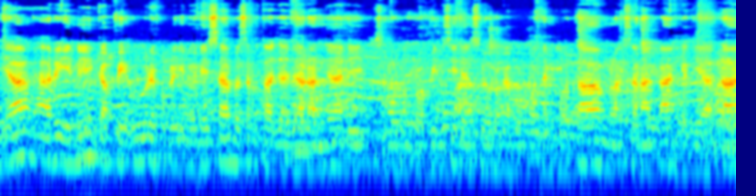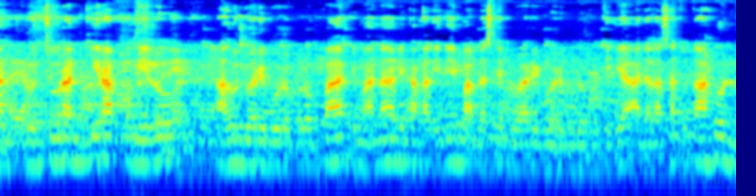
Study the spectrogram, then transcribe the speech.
Ya, hari ini KPU Republik Indonesia beserta jajarannya di seluruh provinsi dan seluruh kabupaten kota melaksanakan kegiatan peluncuran kirap pemilu tahun 2024 di mana di tanggal ini 14 Februari 2023 adalah satu tahun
